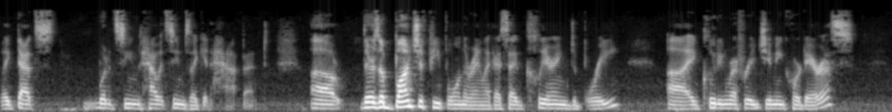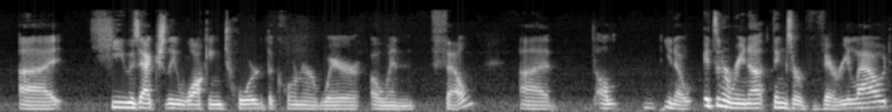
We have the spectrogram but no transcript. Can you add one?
like that's what it seems how it seems like it happened. Uh, there's a bunch of people in the ring, like I said, clearing debris, uh, including referee Jimmy Korderas. Uh, he was actually walking toward the corner where Owen fell. Uh, you know, it's an arena; things are very loud.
